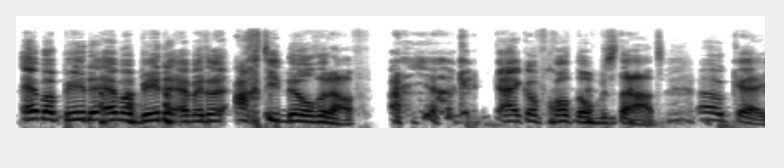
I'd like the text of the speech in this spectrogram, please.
En maar binnen, en maar binnen. En met een 18-0 eraf. Kijken of God nog bestaat. Oké.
